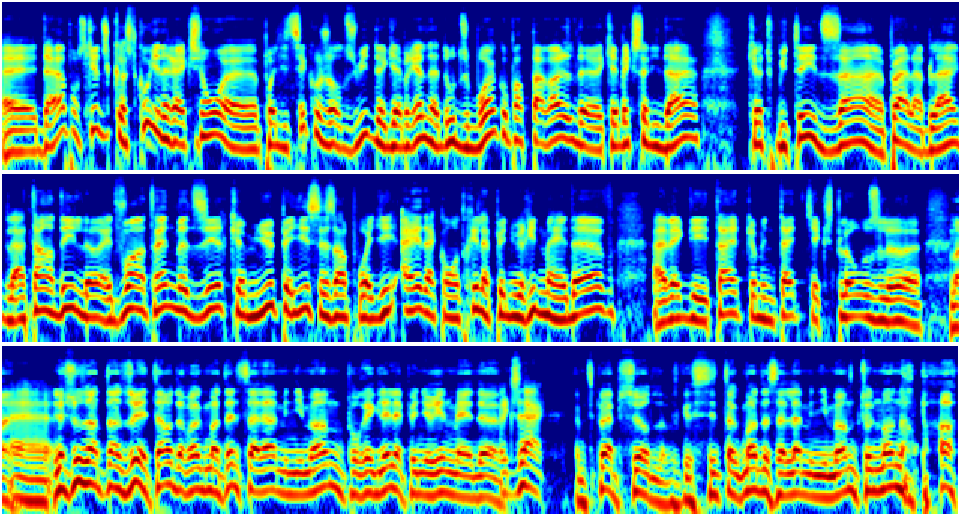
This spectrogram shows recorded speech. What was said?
Euh, D'ailleurs, pour ce qui est du Costco, il y a une réaction euh, politique aujourd'hui de Gabriel Nadeau-Dubois, co-porte-parole de Québec solidaire, qui a tweeté disant un peu à la blague, là, attendez, là, êtes-vous en train de me dire que mieux payer ses employés aide à contrer la pénurie de main-d'œuvre avec des têtes comme une tête qui explose, là? Ouais. Euh, Le sous-entendu étant, on devrait augmenter le salaire minimum pour régler la pénurie de main-d'œuvre. Exact. Un petit peu absurde, là, parce que si tu augmentes le salaire minimum, tout le monde en repart.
